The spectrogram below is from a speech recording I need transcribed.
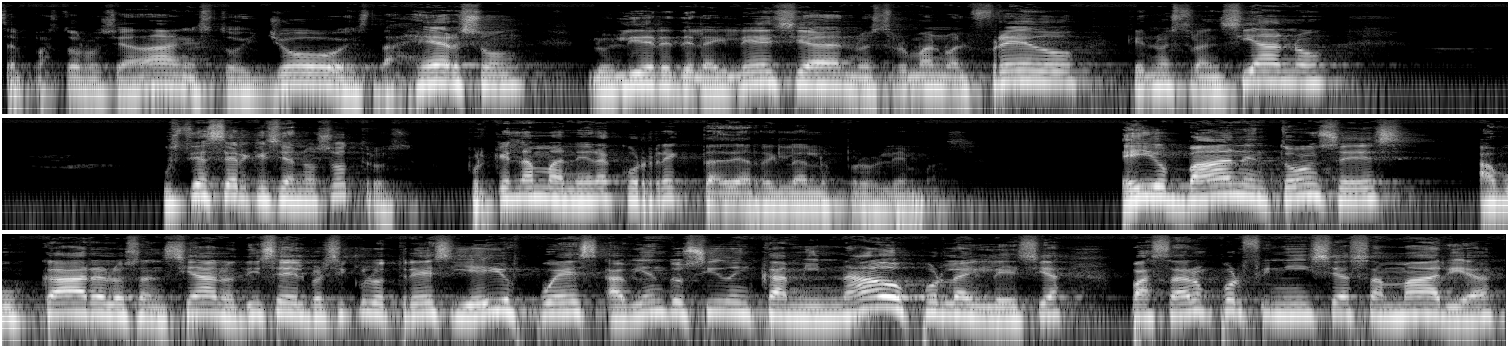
Está el pastor José Adán, estoy yo, está Gerson, los líderes de la iglesia, nuestro hermano Alfredo, que es nuestro anciano. Usted acérquese a nosotros porque es la manera correcta de arreglar los problemas. Ellos van entonces a buscar a los ancianos. Dice el versículo 3, y ellos pues, habiendo sido encaminados por la iglesia, pasaron por Finicia, Samaria,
